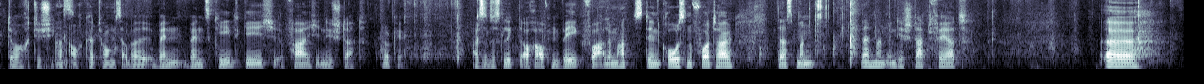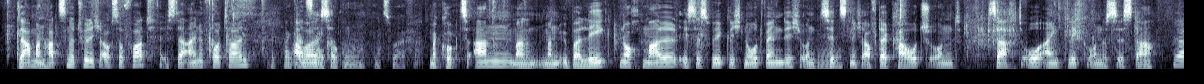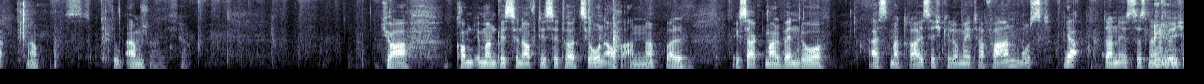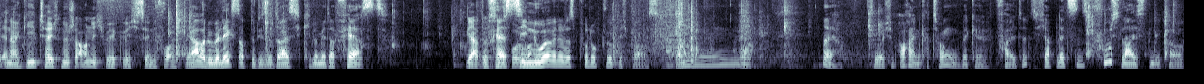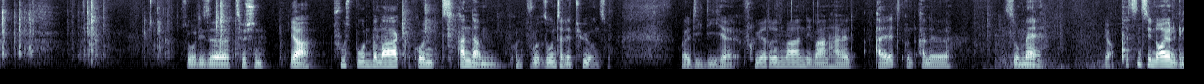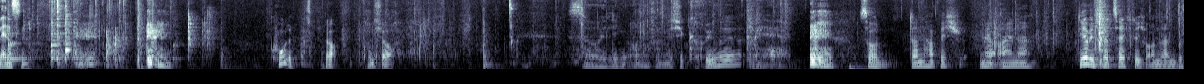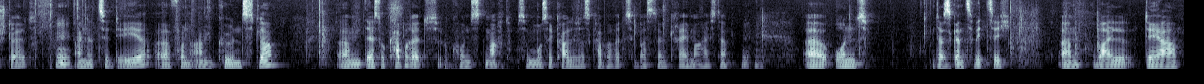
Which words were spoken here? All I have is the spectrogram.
Doch, die schicken Ach auch Kartons, aber wenn es geht, gehe ich, fahre ich in die Stadt. Okay. Also das liegt auch auf dem Weg. Vor allem hat es den großen Vorteil, dass man, wenn man in die Stadt fährt, äh, klar, man hat es natürlich auch sofort, ist der eine Vorteil. Man kann es angucken, im Zweifel. Man guckt es an, man, man überlegt nochmal, ist es wirklich notwendig und sitzt nicht auf der Couch und sagt, oh, ein Klick und es ist da. Ja. Ne? Klug Ähm, wahrscheinlich, ja. Ja, kommt immer ein bisschen auf die Situation auch an, ne? weil ich sag mal, wenn du erst mal 30 Kilometer fahren musst, Ja. dann ist es natürlich energietechnisch auch nicht wirklich sinnvoll. ja, aber du überlegst, ob du diese 30 Kilometer fährst. Ja, Du fährst sie nur, wenn du das Produkt wirklich brauchst. Dann, ja. Naja, so, ich habe auch einen Karton weggefaltet. Ich habe letztens Fußleisten gekauft. So diese zwischen Ja, Fußbodenbelag und anderem und so unter der Tür und so. Weil die, die hier früher drin waren, die waren halt alt und alle so mäh. Ja, jetzt sind sie neu und glänzen. cool. Ja, fand ich auch. So, hier liegen auch noch irgendwelche Krümel. Ah. So, dann habe ich mir eine, die habe ich tatsächlich online bestellt, Hm. eine CD äh, von einem Künstler, ähm, der so Kabarettkunst macht, so musikalisches Kabarett, Sebastian Krämer heißt er. Äh, und Das ist ganz witzig, ähm, weil der,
